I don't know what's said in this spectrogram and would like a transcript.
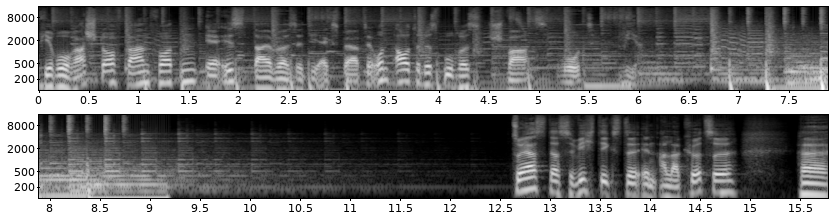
Piro Raschdorf beantworten. Er ist Diversity-Experte und Autor des Buches Schwarz-Rot Wir. Zuerst das Wichtigste in aller Kürze. Äh,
